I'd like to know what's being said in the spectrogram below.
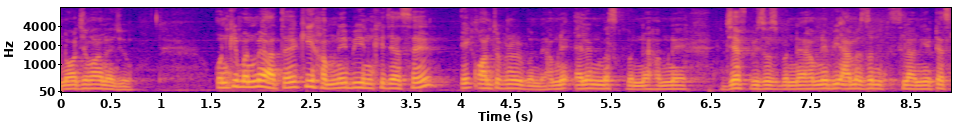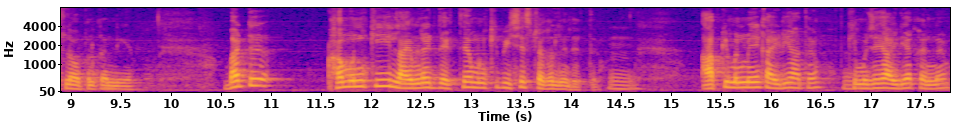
नौजवान हैं जो उनके मन में आता है कि हमने भी इनके जैसे एक ऑन्टरप्रेन्योर बनना है। हमने एलन मस्क बनना है हमने जेफ बिजोस बनना है हमने भी अमेजन चलानी है टेस्ला ओपन करनी है। बट हम उनकी लाइमलाइट देखते हैं हम उनके पीछे स्ट्रगल नहीं देखते। आपके मन में एक आइडिया आता है कि मुझे ये आइडिया करना है।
